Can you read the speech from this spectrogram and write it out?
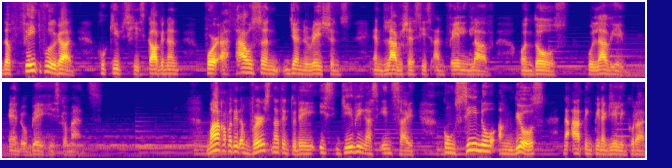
the faithful God who keeps his covenant for a thousand generations and lavishes his unfailing love on those who love him and obey his commands. Mga kapatid, ang verse natin today is giving us insight kung sino ang Diyos na ating pinaglilingkuran.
